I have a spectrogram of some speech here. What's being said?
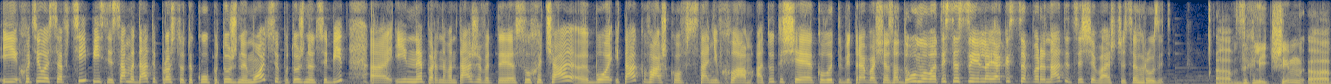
І хотілося в цій пісні саме дати просто таку потужну емоцію, потужний цей біт, е, і не перенавантажувати слухача, е, бо і так важко в стані в хлам. А тут ще коли тобі треба ще задумуватися сильно, якось це поринати, це ще важче, це грузить. Е, Взагалі, чим е,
